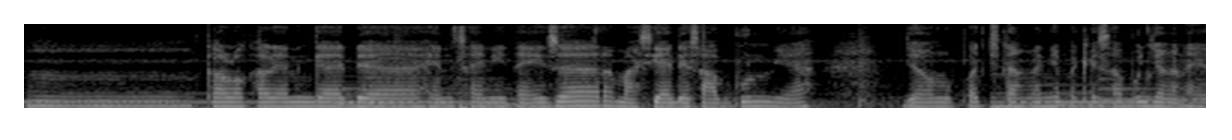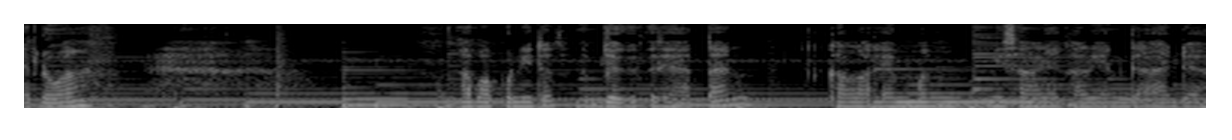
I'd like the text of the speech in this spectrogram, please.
Hmm, kalau kalian gak ada hand sanitizer masih ada sabun ya. Jangan lupa cuci tangannya pakai sabun jangan air doang. Apa pun itu tetap jaga kesehatan. Kalau emang misalnya kalian gak ada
